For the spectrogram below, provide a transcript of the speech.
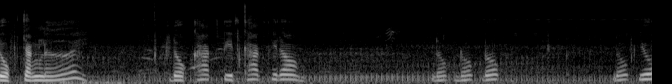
ดกจังเลย ดกคักติดคักพี่น้อง ดกดกดกดกอยู่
